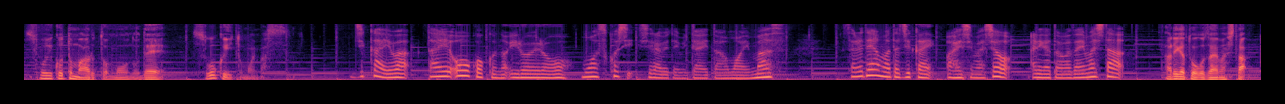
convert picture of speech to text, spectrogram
そういうこともあると思うのですごくいいと思います。次回はタイ王国のいろいろをもう少し調べてみたいと思います。それではまた次回お会いしましょう。ありがとうございました。ありがとうございました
